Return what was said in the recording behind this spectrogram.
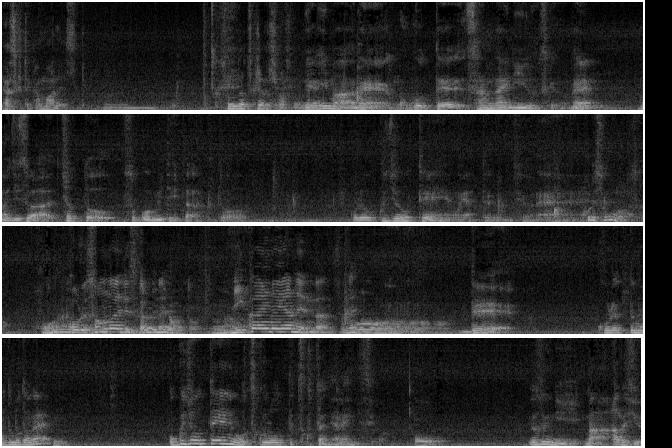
安くて構わないですってそんな作り方しますもんねいや今ねここって3階にいるんですけどね、まあ、実は。ちょっとそこを見ていただくとこれ屋上庭園をやってるんですよねこれそうなんですかこれ3階ですからね。見なかったうん2階の屋根なんですね。でこれってもともとね、屋上庭園を作ろうって作ったんじゃないんですよ。要するにまあある種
